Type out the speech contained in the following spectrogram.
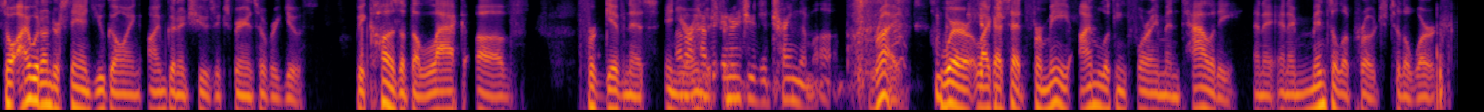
So I would understand you going, I'm going to choose experience over youth because of the lack of forgiveness in I your don't have the industry. energy to train them up. Right. Where, like I said, for me, I'm looking for a mentality and a, and a mental approach to the work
